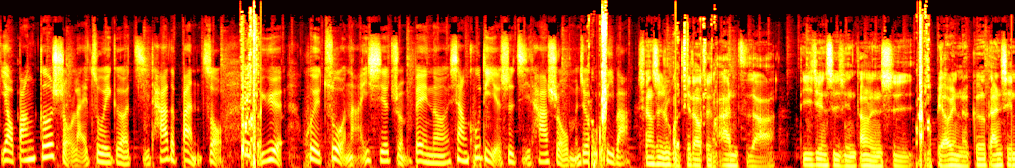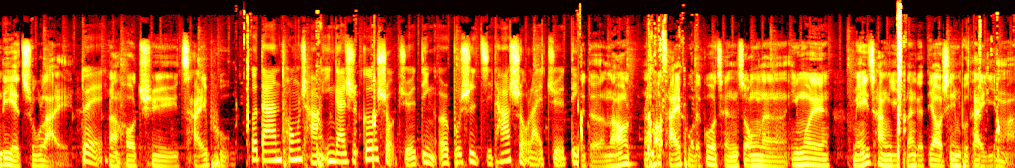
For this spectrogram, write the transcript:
要帮歌手来做一个吉他的伴奏，这个月会做哪一些准备呢？像库迪也是吉他手，我们就库迪吧。像是如果接到这种案子啊，第一件事情当然是表演的歌单先列出来，对，然后去采谱。歌单通常应该是歌手决定，而不是吉他手来决定。是的，然后然后采谱的过程中呢，因为每一场演那个调性不太一样嘛。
